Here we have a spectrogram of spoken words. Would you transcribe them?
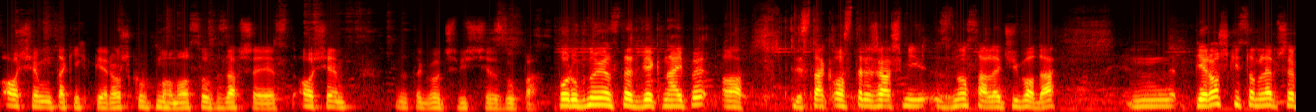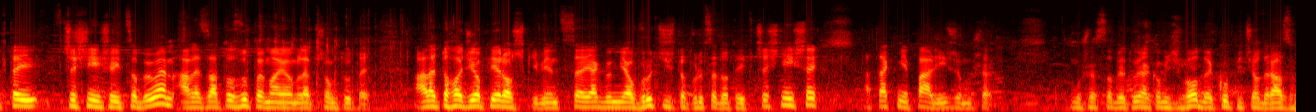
8 takich pierożków, momosów, zawsze jest 8, do tego oczywiście zupa. Porównując te dwie knajpy, o, jest tak ostre, że aż mi z nosa leci woda. Mm, Pierożki są lepsze w tej wcześniejszej, co byłem, ale za to zupę mają lepszą tutaj. Ale to chodzi o pierożki, więc e, jakbym miał wrócić, to wrócę do tej wcześniejszej, a tak mnie pali, że muszę, muszę sobie tu jakąś wodę kupić od razu.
